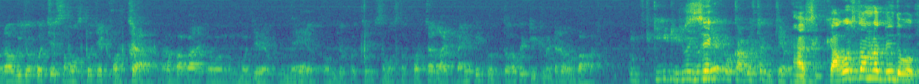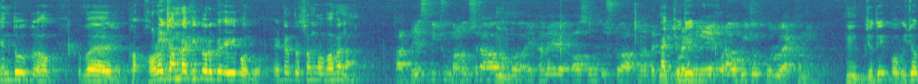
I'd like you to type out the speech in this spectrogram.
ওরা অভিযোগ করছে সমস্ত যে খরচা বাবার যে মেয়ে অভিযোগ করছে সমস্ত খরচা লাইফ লাইনকেই করতে হবে ট্রিটমেন্টের ওর বাবা কি ট্রিটমেন্ট ও কাগজটা দিতে হবে? হ্যাঁ সে- কাগজ তো আমরা দিয়ে দেবো কিন্তু খরচ আমরা কী করে ইয়ে করব? এটা তো সম্ভব হবে না। আর বেশ কিছু মানুষরাও হুম। এখানে অসন্তুষ্ট আপনাদের না, যদি- নিয়ে ওরা অভিযোগ করল এখনই। হুম যদি অভিযোগ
